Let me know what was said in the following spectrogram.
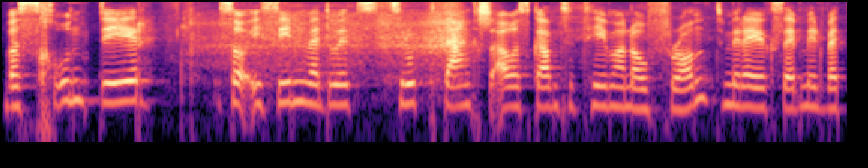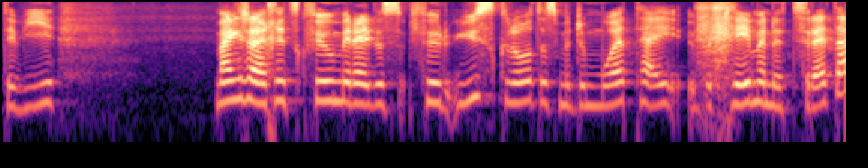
Was kommt dir so in Sinn, wenn du jetzt zurückdenkst, auch das ganze Thema No Front? Wir haben ja gesagt, wir wollen wie... Manchmal habe ich jetzt das Gefühl, wir haben das für uns genommen, dass wir den Mut haben, über Themen zu reden.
